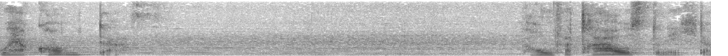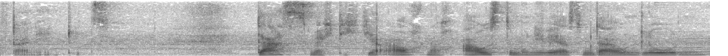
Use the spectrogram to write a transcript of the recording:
Woher kommt das? Warum vertraust du nicht auf deine Intuition? Das möchte ich dir auch noch aus dem Universum downloaden,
